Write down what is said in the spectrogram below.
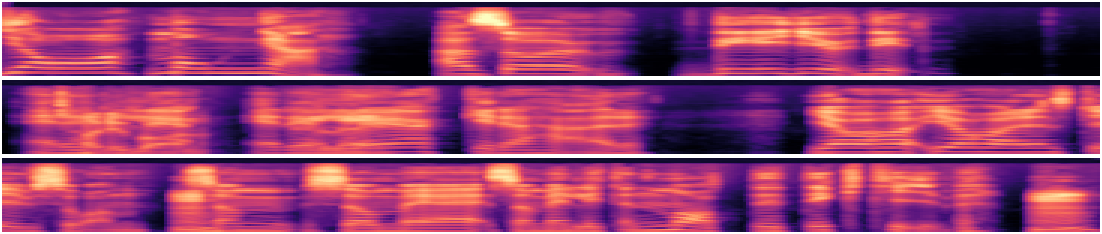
ja, många. Alltså, det är ju... Det, är det Har du lö- barn? Är det Eller? lök i det här? Jag har, jag har en styvson Mm. som, som, är, som en liten matdetektiv. Mm.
